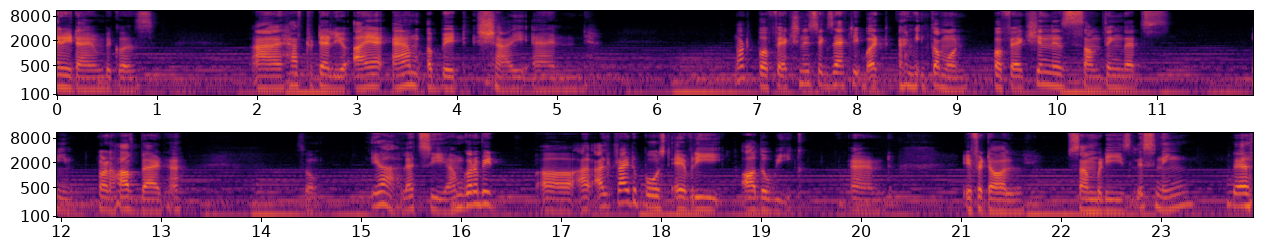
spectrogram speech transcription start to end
anytime because I have to tell you, I am a bit shy and not perfectionist exactly, but I mean, come on, perfection is something that's, I mean, not half bad, huh? So, yeah, let's see. I'm gonna be, uh, I'll, try to post every other week, and if at all somebody's listening, well,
